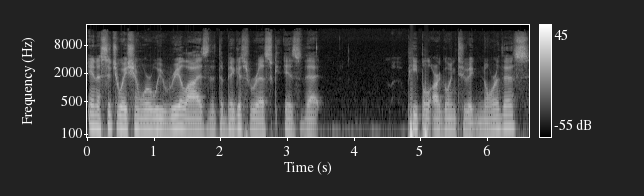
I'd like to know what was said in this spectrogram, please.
in a situation where we realize that the biggest risk is that people are going to ignore this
